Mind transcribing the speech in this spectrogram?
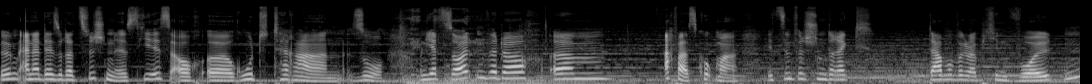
Irgendeiner, der so dazwischen ist. Hier ist auch äh, Route Terran. So. Und jetzt sollten wir doch, ähm... Ach was, guck mal. Jetzt sind wir schon direkt da, wo wir, glaube ich, hin wollten.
